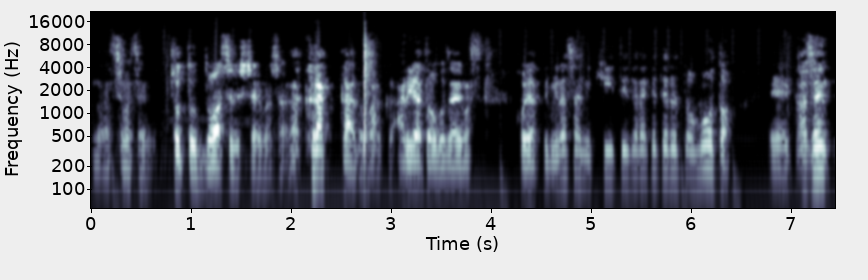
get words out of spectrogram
う、すいません。ちょっとド忘れしちゃいました。あ、クラッカーのマーク、ありがとうございます。こうやって皆さんに聞いていただけてると思うと、えー、がぜん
